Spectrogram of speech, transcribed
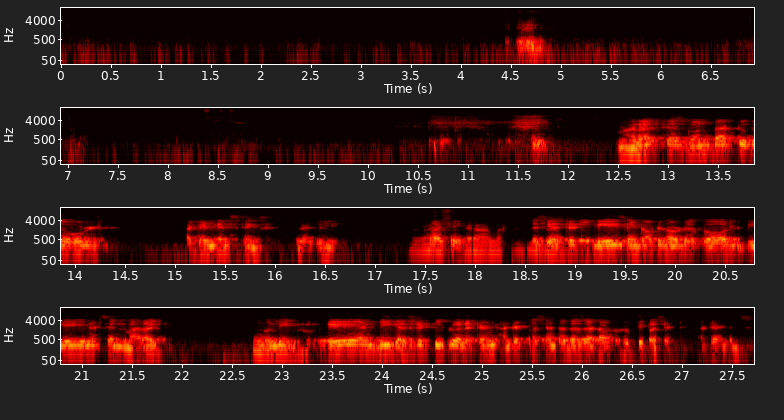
Maharashtra has gone back to the old attendance things gradually. Right. see. yeah, Just right. yesterday, DA sent out an order for all DA units in Maharashtra. Hmm. Only group A and B gazetted people will attend 100%, others are down to 50% attendance.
